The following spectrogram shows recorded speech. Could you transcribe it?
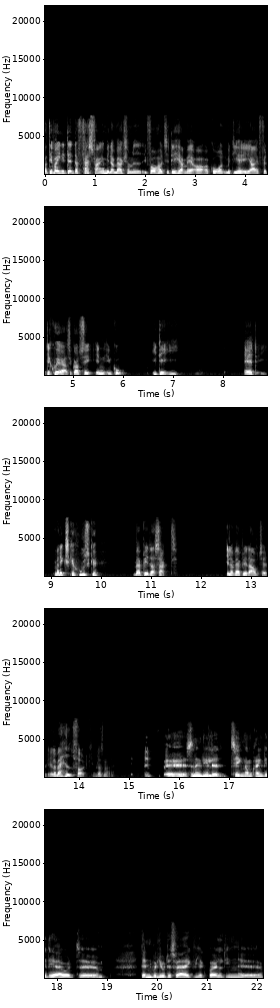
Og det var egentlig den, der først fangede min opmærksomhed i forhold til det her med at, at gå rundt med de her AI, for det kunne jeg altså godt se en, en god idé i. At man ikke skal huske, hvad blev der sagt, eller hvad blev der aftalt, eller hvad hed folk, eller sådan noget. Øh, sådan en lille ting omkring det, det er jo, at øh, den vil jo desværre ikke virke på alle dine, øh,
